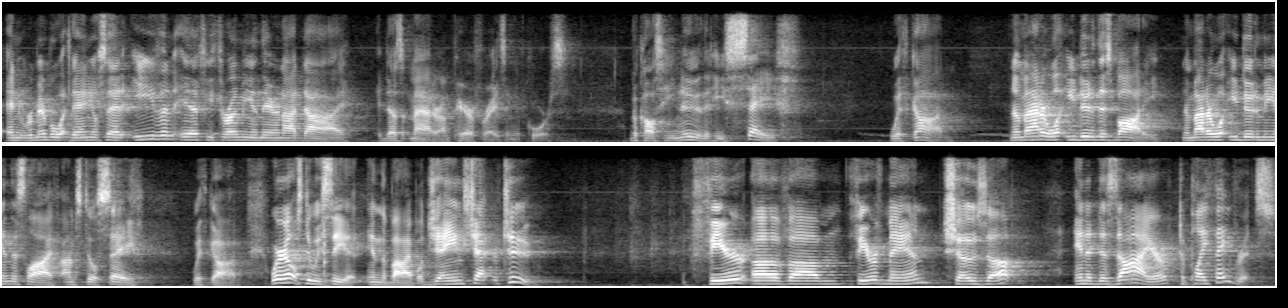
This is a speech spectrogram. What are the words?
And remember what Daniel said even if you throw me in there and I die, it doesn't matter. I'm paraphrasing, of course. Because he knew that he's safe with God. No matter what you do to this body, no matter what you do to me in this life, I'm still safe with God. Where else do we see it in the Bible? James chapter 2. Fear of, um, fear of man shows up in a desire to play favorites.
